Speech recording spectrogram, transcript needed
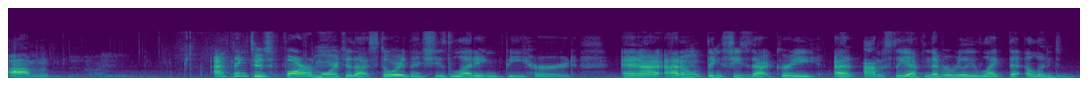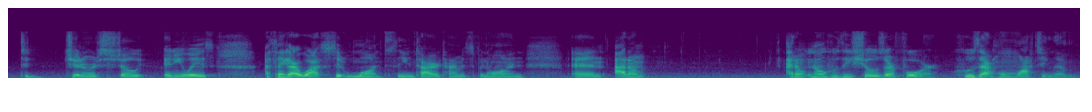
Um, I think there's far more to that story than she's letting be heard. And I, I don't think she's that great. And honestly, I've never really liked the Ellen DeGeneres show, anyways. I think I watched it once the entire time it's been on. And I don't. I don't know who these shows are for. Who's at home watching them?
